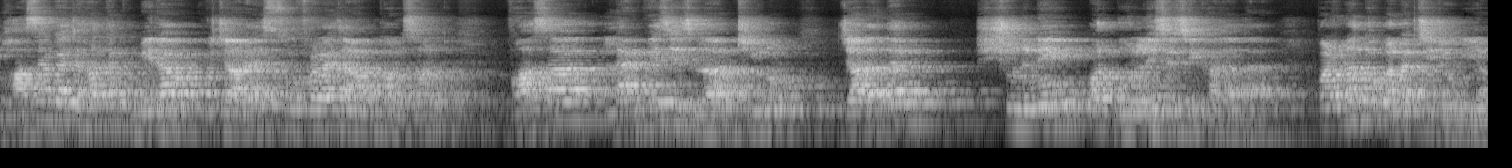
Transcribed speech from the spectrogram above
भाषा का जहाँ तक मेरा विचार है so for as I am concern भाषा language is learn you know ज़्यादातर सुनने और बोलने से सीखा जाता है। पढ़ना तो अलग चीज़ हो गया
